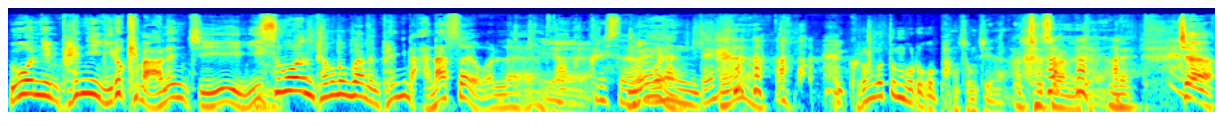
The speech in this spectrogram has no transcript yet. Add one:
의원님 팬이 이렇게 많은지 이승원 평론가는 팬이 많았어요 원래. 예. 아 그랬어요? 네. 몰랐는데. 네. 그런 것도 모르고 방송 진행. 아, 죄송합니다. 네. 자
